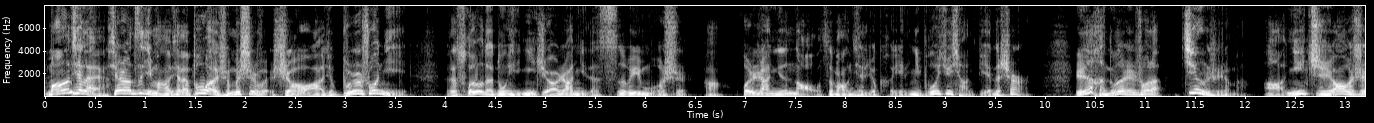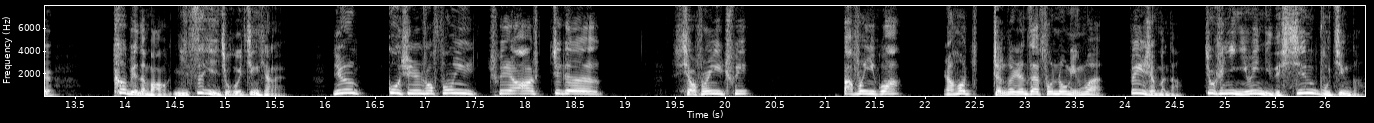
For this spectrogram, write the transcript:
忙起来，先让自己忙起来，不管什么时时候啊，就不是说你所有的东西，你只要让你的思维模式啊，或者让你的脑子忙起来就可以了，你不会去想别的事儿。人很多的人说了，静是什么啊？你只要是特别的忙，你自己就会静下来。因为过去人说风一吹啊，这个小风一吹，大风一刮，然后整个人在风中凌乱，为什么呢？就是因为你的心不静啊。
